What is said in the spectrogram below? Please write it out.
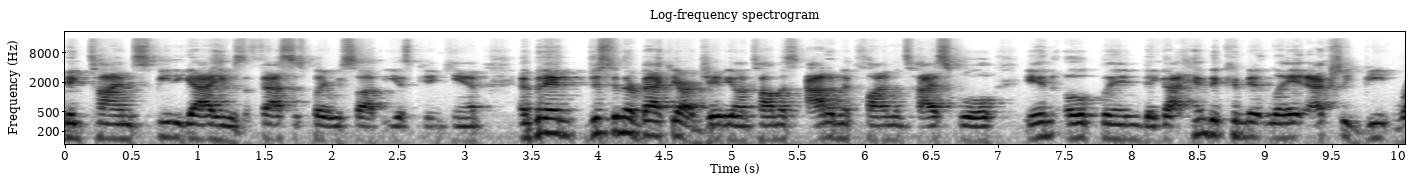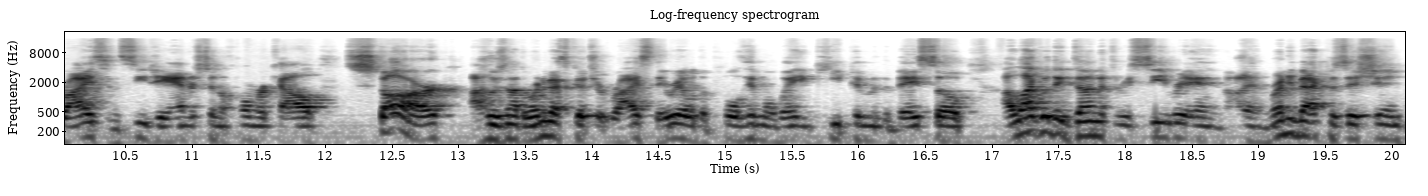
big time speedy guy. He was the fastest player we saw at the ESPN camp. And then just in their backyard, Javion Thomas out of McClymonds High School in Oakland. They got him to commit late, actually beat Rice and CJ Anderson, a former Cal star, uh, who's not the running backs coach at Rice. They were able to pull him away and keep him in the base. So I like what they've done at the receiver and, and running back position.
